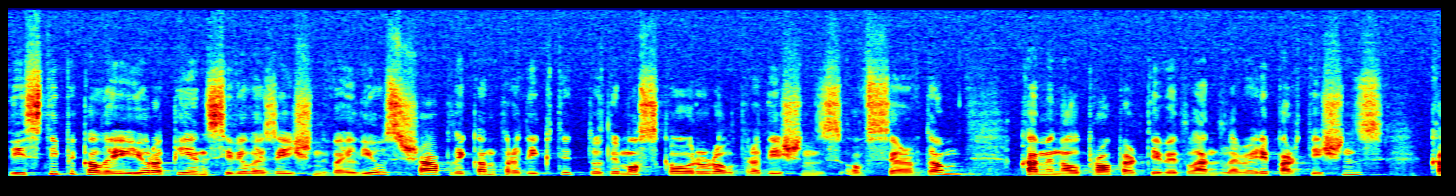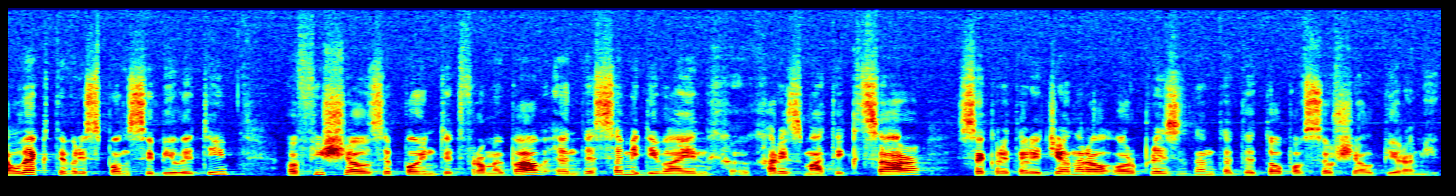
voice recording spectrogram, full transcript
These typical European civilization values sharply contradicted to the Moscow rural traditions of serfdom, communal property with land repartitions, collective responsibility, officials appointed from above, and the semi-divine charismatic Tsar, Secretary General, or President at the top of social pyramid.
